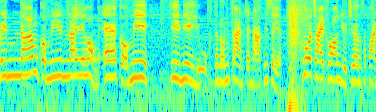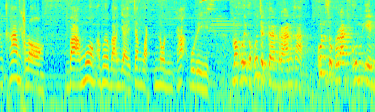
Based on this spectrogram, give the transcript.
ริมน้ำก็มีในห้องแอร์ก็มีที่นี่อยู่ถนนกาญจนาพิเศษกครัวชายคลองอยู่เชิงสะพานข้ามคลอง บางม่วงอำเภอบางใหญ่จังหวัดนนทบุรี มาคุยกับผู้จัดการร้านค่ะ คุณสุภรัตน์คุ้มอิน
